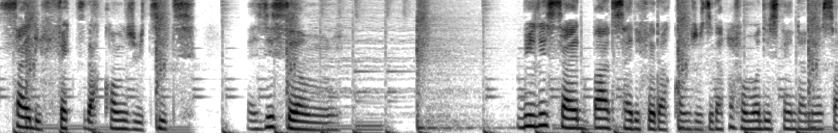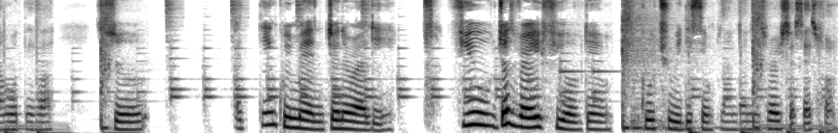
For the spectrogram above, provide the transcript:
side effect that comes with it. There's this um really side bad side effect that comes with it, apart from all this tenderness and whatever. So I think women generally, few, just very few of them go through with this implant and it's very successful.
